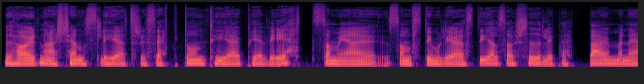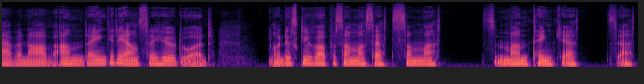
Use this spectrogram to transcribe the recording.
vi har ju den här känslighetsreceptorn TRPV1 som, är, som stimuleras dels av chilipeppar men även av andra ingredienser i hudvård. Och det skulle vara på samma sätt som att man tänker att, att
